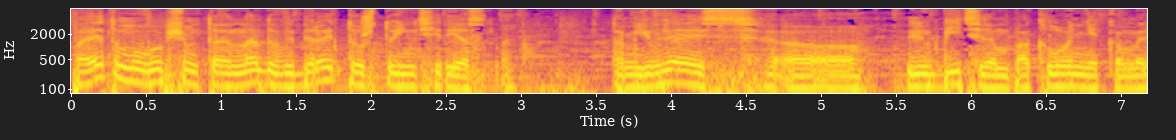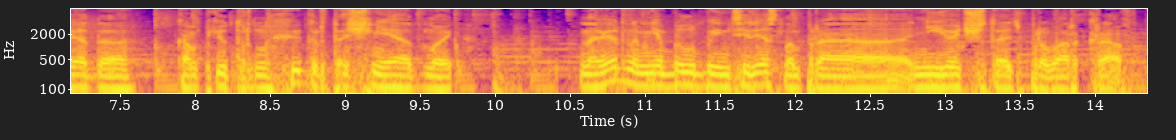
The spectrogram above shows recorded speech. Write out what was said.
Поэтому, в общем-то, надо выбирать то, что интересно. Там, являясь э, любителем, поклонником ряда компьютерных игр, точнее одной, наверное, мне было бы интересно про нее читать, про Warcraft.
